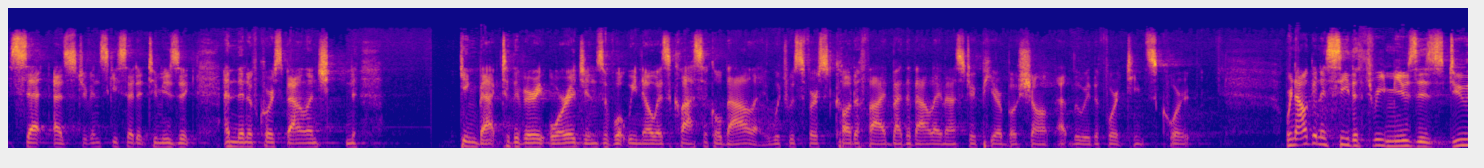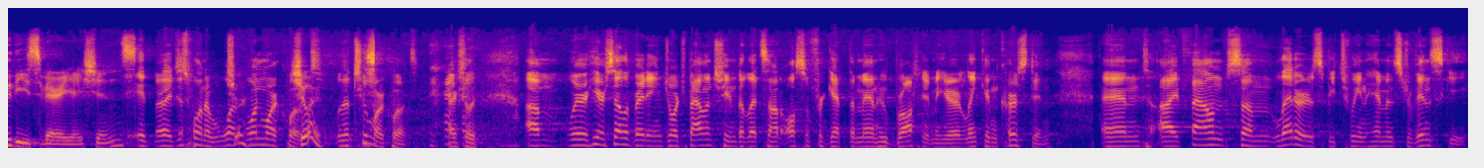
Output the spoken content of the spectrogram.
set, as Stravinsky said it to music. And then, of course, Balanchine looking back to the very origins of what we know as classical ballet, which was first codified by the ballet master Pierre Beauchamp at Louis XIV's court. We're now going to see the three muses do these variations. It, I just want to one, Sure. one more quote. Sure. Well, two more quotes, actually. um, we're here celebrating George Balanchine, but let's not also forget the man who brought him here, Lincoln Kirstein. And I found some letters between him and Stravinsky.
